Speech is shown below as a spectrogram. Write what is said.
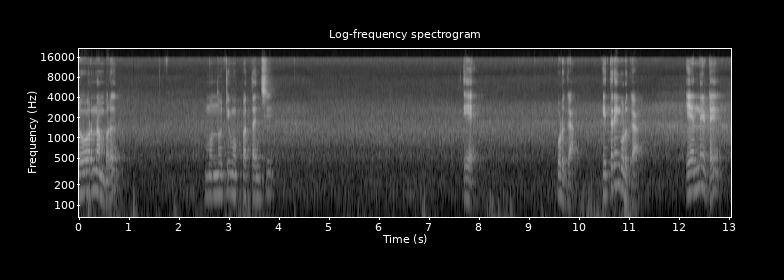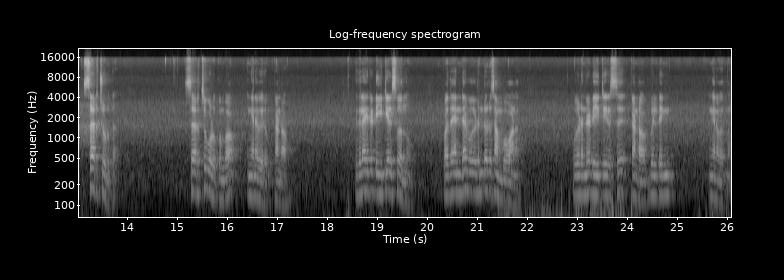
ഡോർ നമ്പർ മുന്നൂറ്റി മുപ്പത്തഞ്ച് എ കൊടുക്കുക. ഇത്രയും കൊടുക്കുക. എന്നിട്ട് സെർച്ച് കൊടുക്കുക. സെർച്ച് കൊടുക്കുമ്പോൾ ഇങ്ങനെ വരും കണ്ടോ? ഇതിലതിന്റെ ഡീറ്റെയിൽസ് വന്നു. അപ്പോൾ ഇത് എന്റെ വീടിന്റെ ഒരു സംഭവമാണ്. വീടിന്റെ ഡീറ്റെയിൽസ് കണ്ടോ? ബിൽഡിംഗ് ഇങ്ങനെ വന്നു.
